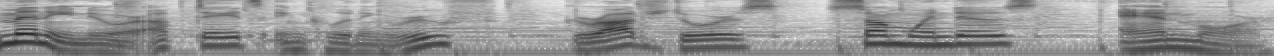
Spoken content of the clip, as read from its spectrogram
Many newer updates including roof, garage doors, some windows, and more.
